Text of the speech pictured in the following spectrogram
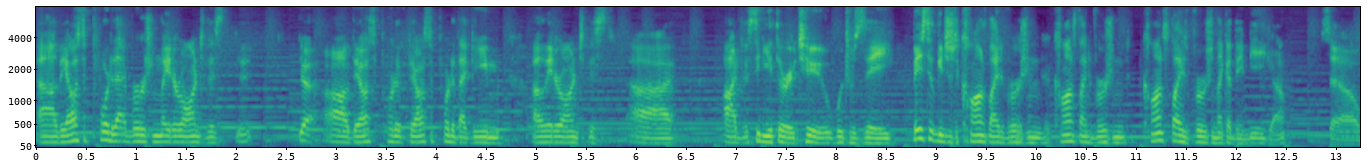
Uh, they also ported that version later on to this. Uh, uh, they also ported. They also ported that game uh, later on to this. Uh, uh, to the CD32, which was a basically just a consolized version, a consolized version, consolized version like of the Amiga. So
